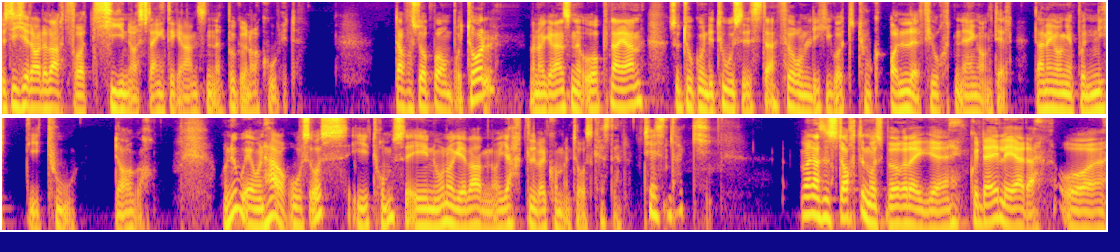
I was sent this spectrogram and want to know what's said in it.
hvis ikke det hadde vært for at Kina stengte grensene pga. covid. Derfor stoppa hun på 12, men når grensene åpna igjen, så tok hun de to siste, før hun like godt tok alle 14 en gang til. Denne gangen på 92 dager. Og Nå er hun her hos oss i Tromsø i Nord-Norge i verden, og hjertelig velkommen til oss, Kristin. Tusen takk. Jeg starter starte med å spørre deg, eh, hvor deilig er det å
